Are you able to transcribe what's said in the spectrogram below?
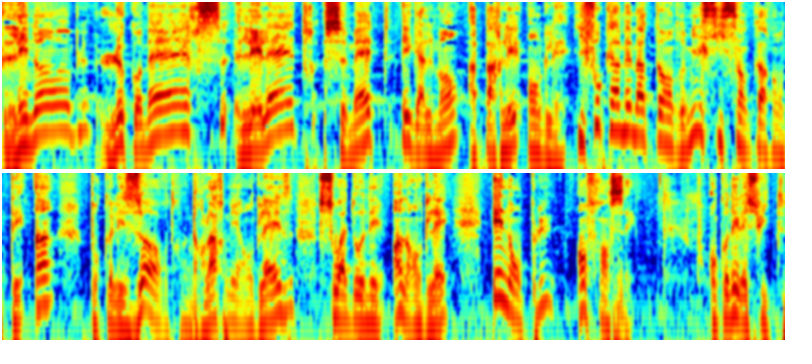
les nobles, le commerce, les lettres se mettent également à parler anglais. Il faut quand même attendre 1641 pour que les ordres dans l'armée anglaise soient donnés en anglais et non plus en français. On connaît la suite.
